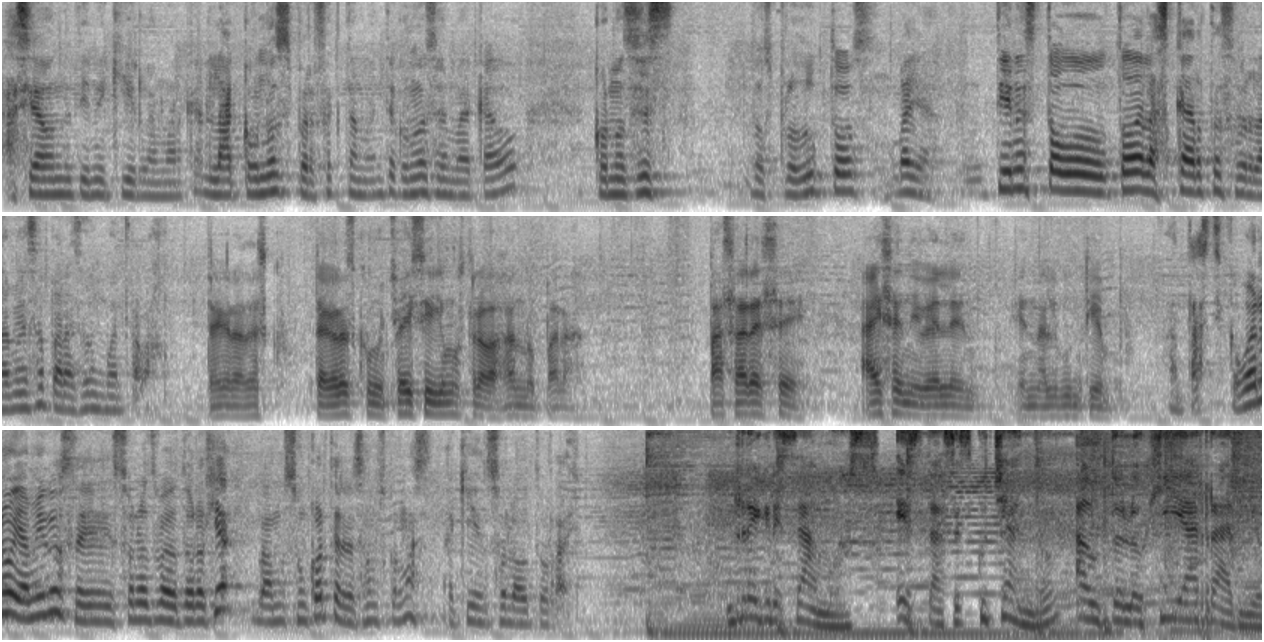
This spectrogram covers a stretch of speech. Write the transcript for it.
hacia dónde tiene que ir la marca. La conoces perfectamente, conoces el mercado, conoces los productos. Vaya, tienes todo, todas las cartas sobre la mesa para hacer un buen trabajo. Te agradezco, te agradezco mucho. Ahí seguimos trabajando para pasar ese, a ese nivel en, en algún tiempo. Fantástico. Bueno, y amigos de Solo Auto Autología, vamos a un corte y regresamos con más aquí en Solo Auto Radio. Regresamos. Estás escuchando Autología Radio.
